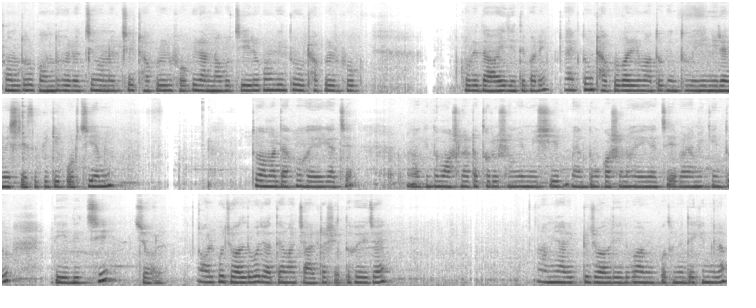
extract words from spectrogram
সুন্দর গন্ধ বেরোচ্ছে মনে হচ্ছে। ঠাকুরের ভোগই রান্না করছি। এরকম কিন্তু ঠাকুরের ভোগ করে দেওয়াই যেতে পারে। একদম ঠাকুর বাড়ির মতো কিন্তু এই নিরামিষ রেসিপিটি করছি আমি। তো আমার দেখো হয়ে গেছে। কিন্তু মশলাটা থোড়ের সঙ্গে মিশিয়ে একদম কষানো হয়ে গেছে। এবার আমি কিন্তু দিয়ে দিচ্ছি জল। অল্প জল দেবো যাতে আমার চালটা সেদ্ধ হয়ে যায়। আমি আরেকটু জল দিয়ে দেবো, আমি প্রথমে দেখে নিলাম।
